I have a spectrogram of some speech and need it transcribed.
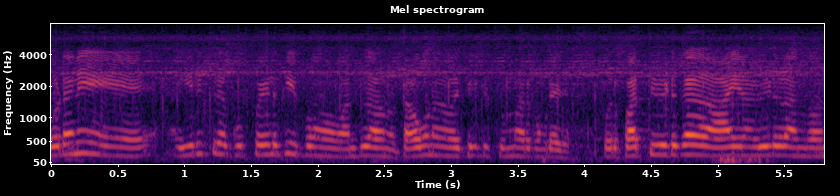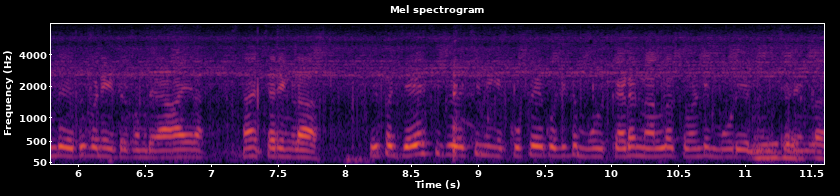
உடனே இருக்கிற குப்பைகளுக்கு இப்போ வந்து ஆகணும் டவுனை வச்சுக்கிட்டு சும்மா இருக்க முடியாது ஒரு பத்து வீட்டுக்காக ஆயிரம் வீடுகள் அங்கே வந்து இது பண்ணிட்டு இருக்க முடியாது ஆயிரம் ஆ சரிங்களா இப்போ ஜேசிபி வச்சு நீங்கள் குப்பையை கொட்டிட்டு மூ கடை நல்லா தோண்டி மூடிடணும் சரிங்களா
